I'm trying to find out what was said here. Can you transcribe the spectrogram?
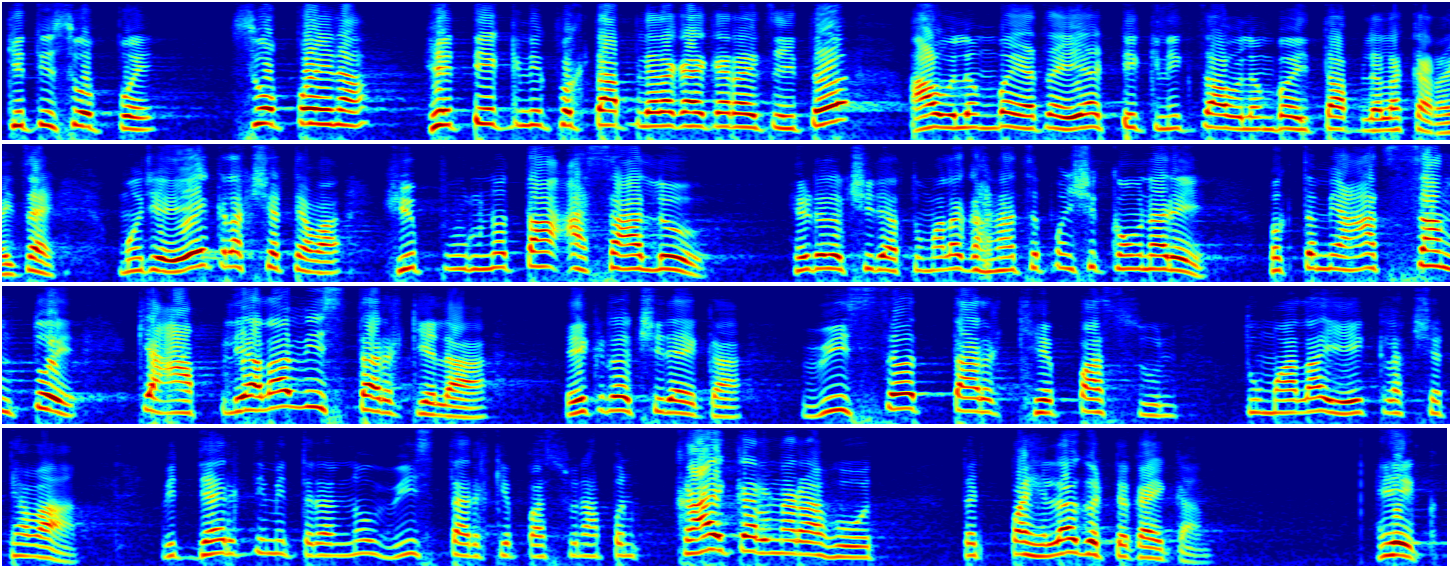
किती सोपं आहे? सोपं आहे ना? हे टेक्निक फक्त आपल्याला काय करायचं इथं? अवलंब याचा या टेक्निकचा अवलंब इथं आपल्याला करायचा आहे. म्हणजे एक लक्षात ठेवा हे पूर्णता असं आलं. हे लक्ष द्या तुम्हाला घाणाचं पण शिकवणार आहे. फक्त मी आज सांगतोय की आपल्याला विस्तार केला एक लक्ष द्यायका वीस तारखेपासून तुम्हाला एक लक्षात ठेवा. विद्यार्थी मित्रांनो वीस तारखेपासून आपण काय करणार आहोत? तर पहिला घटक आहे का? एक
